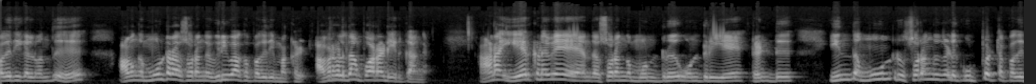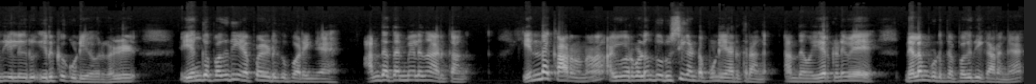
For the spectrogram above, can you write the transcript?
பகுதிகள் வந்து அவங்க மூன்றாவது சுரங்க விரிவாக்க பகுதி மக்கள். அவர்கள் தான் போராடி இருக்காங்க. ஆனால் ஏற்கனவே அந்த சுரங்கம் ஒன்று ஒன்று ஏ ரெண்டு இந்த மூன்று சுரங்கங்களுக்கு உட்பட்ட பகுதியில் இரு இருக்கக்கூடியவர்கள் எங்கள் பகுதியை எப்போ எடுக்க போகிறீங்க அந்த தன்மையில் தான் இருக்காங்க. என்ன காரணம்னா இவர்கள் வந்து ருசி கண்ட புண்ணியாக இருக்கிறாங்க. அந்த ஏற்கனவே நிலம் கொடுத்த பகுதிக்காரங்க.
